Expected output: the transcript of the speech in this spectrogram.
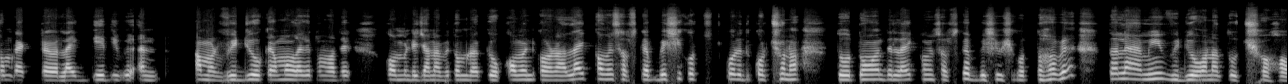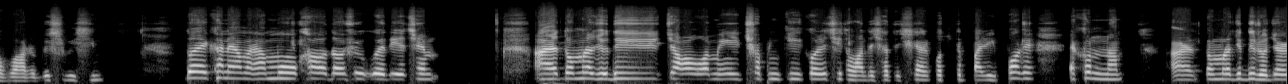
তোমরা একটা লাইক দিয়ে দিবে এন্ড আমার ভিডিও কেমন লাগে তোমাদের কমেন্টে জানাবে। তোমরা কেউ কমেন্ট করো না। লাইক কমেন্ট সাবস্ক্রাইব বেশি করে করছ না। তো তোমাদের লাইক কমেন্ট সাবস্ক্রাইব বেশি বেশি করতে হবে। তাহলে আমি ভিডিও বানাতে উৎসাহ হব আরও বেশি বেশি। তো এখানে আমার আম্মু খাওয়া দাওয়া শুরু করে দিয়েছেন আর তোমরা যদি চাও আমি শপিং কি করেছি তোমাদের সাথে শেয়ার করতে পারি পরে, এখন না। আর তোমরা যদি রোজার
